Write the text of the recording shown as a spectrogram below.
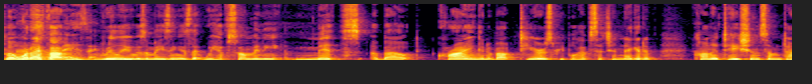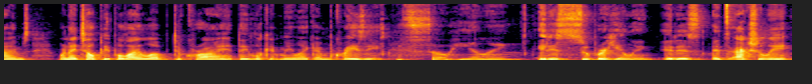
But what I thought amazing. really was amazing is that we have so many myths about crying and about tears. People have such a negative connotation sometimes. When I tell people I love to cry, they look at me like I'm crazy It's so healing. it is super healing it is it's actually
